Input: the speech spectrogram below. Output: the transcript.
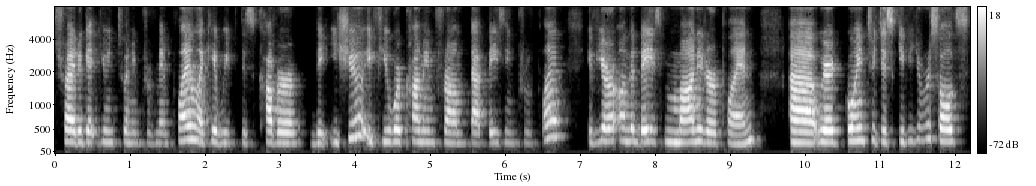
try to get you into an improvement plan. Like, hey, we've discovered the issue. If you were coming from that base improved plan, if you're on the base monitor plan, uh, we're going to just give you your results,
